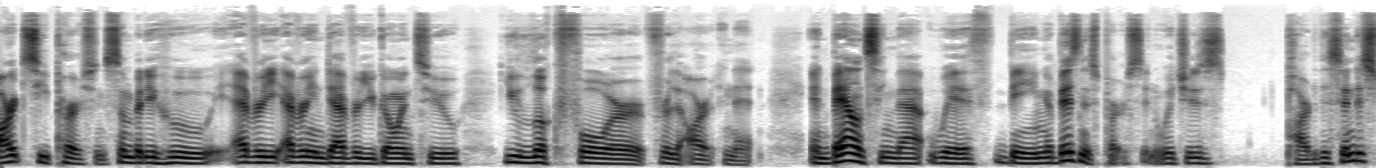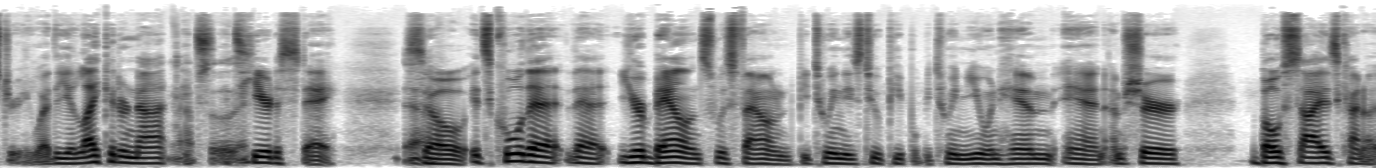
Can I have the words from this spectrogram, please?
artsy person, somebody who every every endeavor you go into, you look for for the art in it, and balancing that with being a business person, which is part of this industry, whether you like it or not. It's, it's here to stay. So it's cool that that your balance was found between these two people, between you and him, and I'm sure both sides kind of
